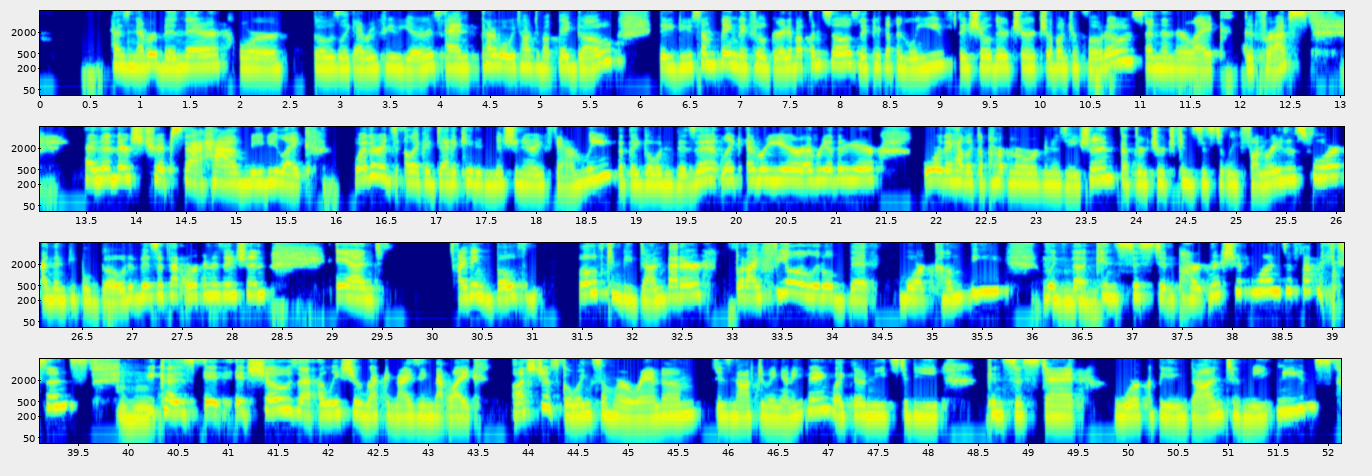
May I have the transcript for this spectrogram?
has never been there or goes like every few years and kind of what we talked about they go they do something they feel great about themselves they pick up and leave they show their church a bunch of photos and then they're like good for us And then there's trips that have maybe like whether it's like a dedicated missionary family that they go and visit like every year, every other year, or they have like a partner organization that their church consistently fundraises for, and then people go to visit that organization. And I think both both can be done better, but I feel a little bit more comfy with the consistent partnership ones if that makes sense. Mm-hmm. because it it shows that at least you're recognizing that like us just going somewhere random is not doing anything. Like there needs to be consistent work being done to meet needs.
